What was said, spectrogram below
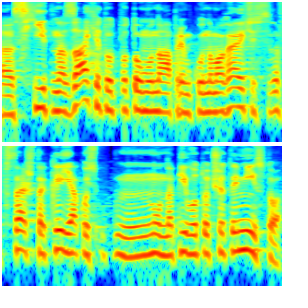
е, схід, на захід, от по тому напрямку, намагаючись все ж таки якось ну напівоточити місто.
